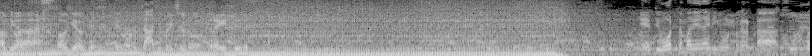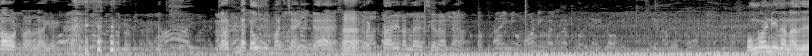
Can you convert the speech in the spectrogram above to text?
அப்படியா ஓகே ஓகே என்னோட சார்ஜ் போயிடுச்சு வரும் ரைட்டு நேற்று ஓட்டின மாதிரியே தான் இன்னைக்கு ஓட்டணும் கரெக்டா சூப்பராக ஓட்டணும் நல்லா கரெக்டாக தௌசண்ட் மாட்டிச்சான் என்கிட்ட. கரெக்டாகவே நல்லா வச்சு விளாட்னேன் உங்கள் வண்டி தானே அது?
